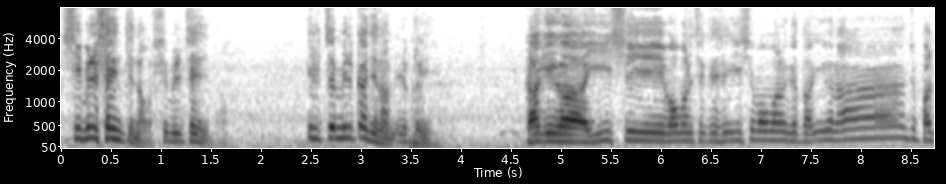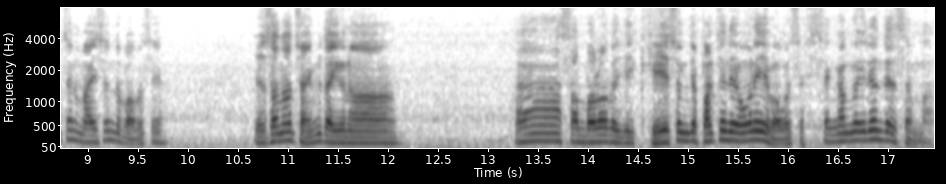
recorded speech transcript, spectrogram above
11cm 나오고, 11cm 나오고. 1.1까지 나오면 1거예요. 가격가 25만원씩 돼서 25만원 겠다 이건 아주 발전을 많이 했는데 봐보세요. 여산한초 아닙니다, 이거는. 아, 쌈바로도 이제 계속 이제 발전해 오네, 봐보세요. 생강거 이런 데서 막,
